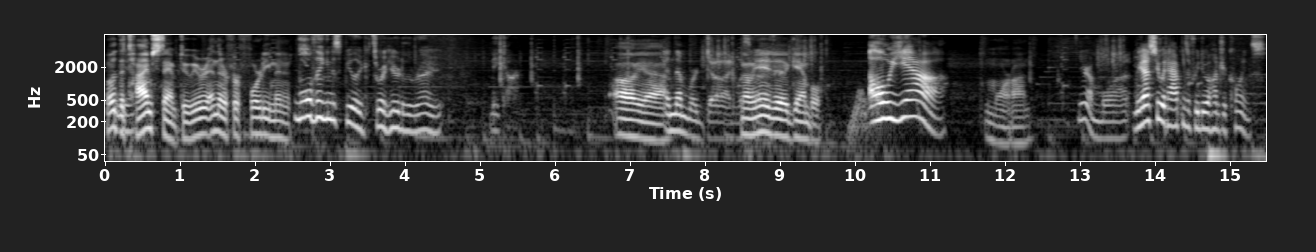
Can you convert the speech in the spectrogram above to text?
What would the Yeah. timestamp do? We were in there for 40 minutes. Well, they can just be like, it's right here to the right. Mikan. Oh yeah. And then we're done. No, we that. need to gamble. Oh yeah. Moron. You're a moron. We gotta see what happens if we do 100 coins.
